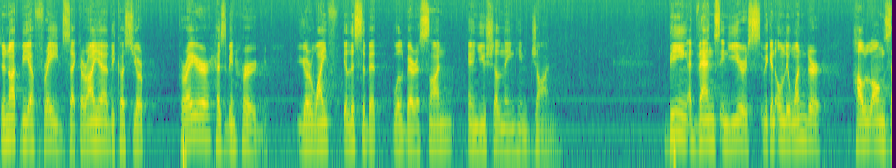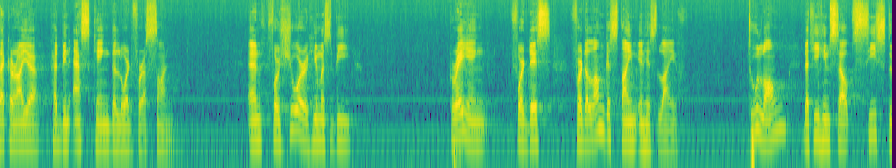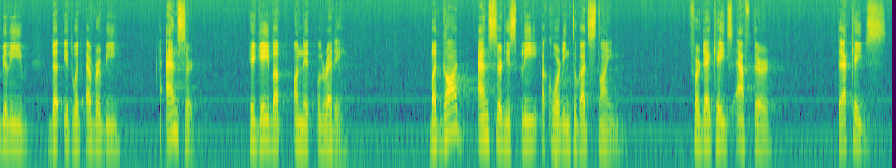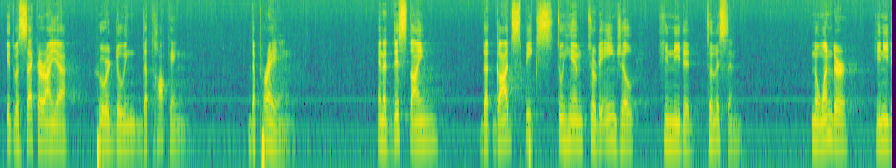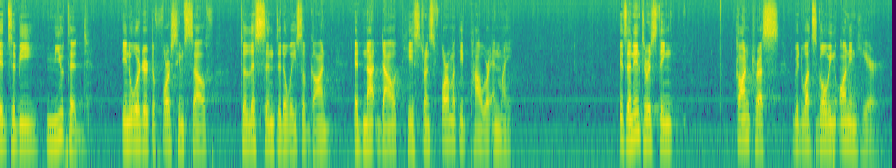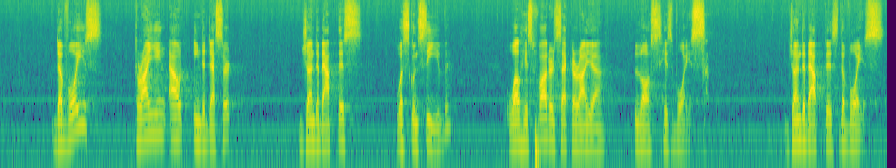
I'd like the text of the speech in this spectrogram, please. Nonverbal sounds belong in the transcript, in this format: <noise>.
Do not be afraid, Zechariah, because your prayer has been heard. Your wife Elizabeth will bear a son, and you shall name him John. Being advanced in years, we can only wonder how long Zechariah had been asking the Lord for a son. And for sure, he must be praying for this for the longest time in his life. Too long that he himself ceased to believe that it would ever be answered. He gave up on it already. But God answered his plea according to God's time. For decades after, decades, it was Zechariah who were doing the talking, the praying. And at this time, that God speaks to him through the angel, he needed to listen. No wonder he needed to be muted in order to force himself to listen to the ways of God and not doubt his transformative power and might. It's an interesting contrast with what's going on in here. The voice crying out in the desert, John the Baptist was conceived while his father Zechariah lost his voice. John the Baptist, the voice,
